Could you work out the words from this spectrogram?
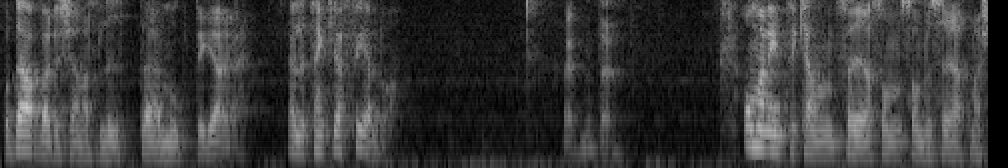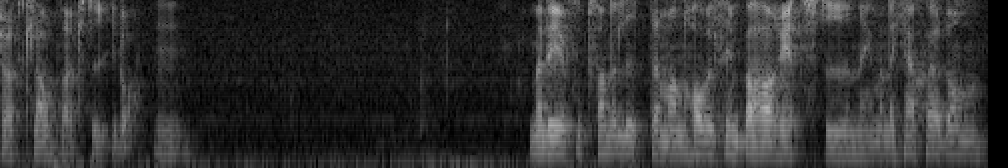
Och där bör det kännas lite motigare. Eller tänker jag fel då? Jag vet inte. Om man inte kan säga som, som du säger att man kör ett cloud-verktyg då. Mm. Men det är fortfarande lite, man har väl sin behörighetsstyrning men det kanske är de,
